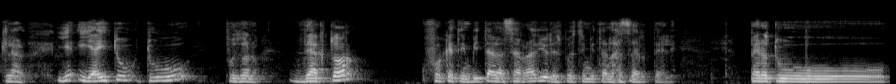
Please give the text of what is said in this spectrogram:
Claro, y, y ahí tú, tú, pues bueno, de actor fue que te invitan a hacer radio y después te invitan a hacer tele. Pero tu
